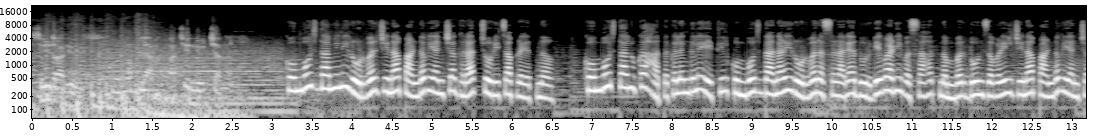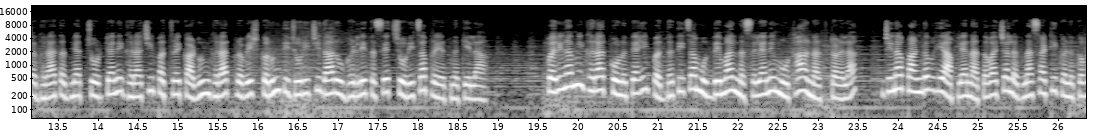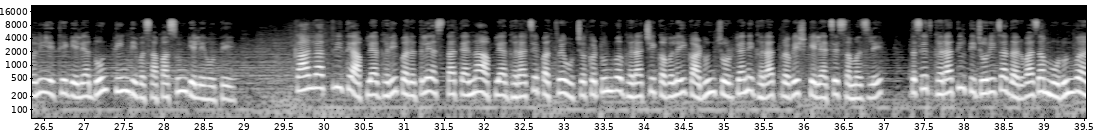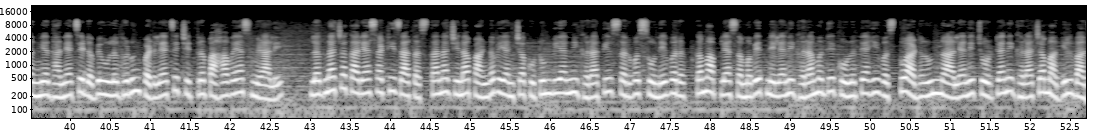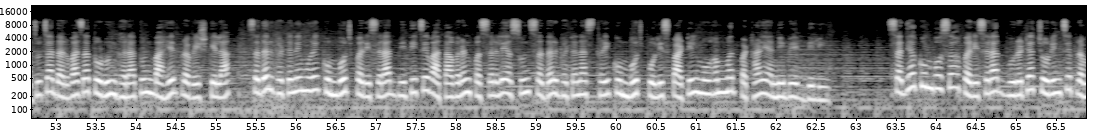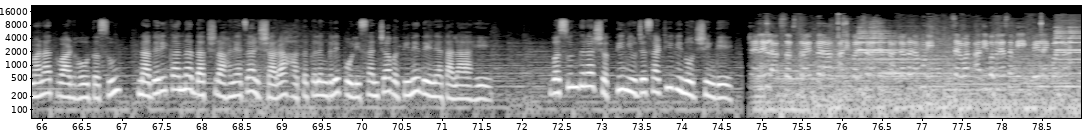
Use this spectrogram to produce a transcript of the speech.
वसुंधरा news आपल्या हक्काचे news channel. कोंबोज Damini रोडवर जिना पांडव यांच्या घरात चोरीचा प्रयत्न. कोंबोज तालुका हातकलंगले येथील कुंभोज दानाळी रोडवर असणाऱ्या दुर्गेवाडी वसाहत नंबर दोन जवळील जिना पांडव यांच्या घरात अज्ञात चोरट्याने घराची पत्रे काढून घरात प्रवेश करून तिजोरीची दार उघडले तसेच चोरीचा प्रयत्न केला. परिणामी घरात कोणत्याही पद्धतीचा मुद्देमाल नसल्याने मोठा अनर्थ टळला. जिना पांडव हे आपल्या नातवाच्या लग्नासाठी कणकवली येथे गेल्या दोन तीन दिवसापासून गेले होते. काल रात्री ते आपल्या घरी परतले असता त्यांना आपल्या घराचे पत्रे उचकटून व घराची कवलई काढून चोरट्याने घरात प्रवेश केल्याचे समजले. तसेच घरातील तिजोरीचा दरवाजा मोडून व अन्य धान्याचे डबे उलघडून पडल्याचे चित्र पाहावयास मिळाले. लग्नाच्या कार्यासाठी जात असताना जिना पांडव यांच्या कुटुंबियांनी घरातील सर्व सोने व रक्कम आपल्या समवेत नेल्याने घरामध्ये कोणत्याही वस्तू आढळून न आल्याने चोरट्याने घराच्या मागील बाजूचा दरवाजा तोडून घरातून बाहेर प्रवेश केला. सदर घटनेमुळे कुंभोज परिसरात भीतीचे वातावरण पसरले असून सदर घटनास्थळी कुंभोज पोलीस पाटील मोहम्मद पठाण यांनी भेट दिली. सध्या कुंभोसह परिसरात बुरट्या चोरींचे प्रमाणात वाढ होत असून नागरिकांना दक्ष राहण्याचा इशारा हातकलंगले पोलिसांच्या वतीने देण्यात आला आहे. वसुंधरा शक्ती न्यूजसाठी विनोद शिंगे चॅनेलला सबस्क्राईब करा आणि परिसरातील ताज्या घडामोडी सर्वात आधी बघण्यासाठी बेल ऐकून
